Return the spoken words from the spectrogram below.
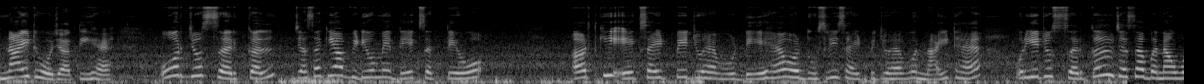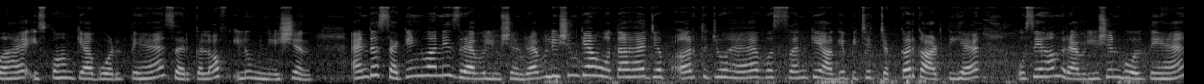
नाइट हो जाती है। और जो सर्कल जैसा कि आप वीडियो में देख सकते हो अर्थ की एक साइड पे जो है वो डे है और दूसरी साइड पे जो है वो नाइट है। और ये जो सर्कल जैसा बना हुआ है, इसको हम क्या बोलते हैं? Circle of illumination. And the second one is revolution. Revolution क्या होता है? जब अर्थ जो है वो सन के आगे पीछे चक्कर काटती है, उसे हम रेवोल्यूशन बोलते हैं।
